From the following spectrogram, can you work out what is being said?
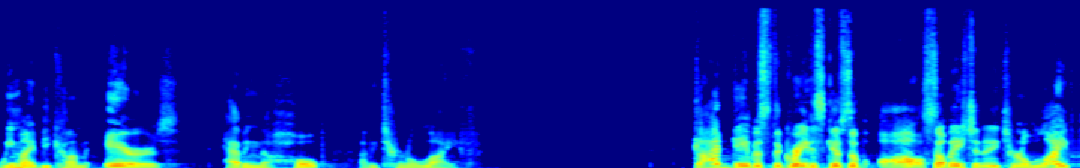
we might become heirs having the hope of eternal life. God gave us the greatest gifts of all salvation and eternal life,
